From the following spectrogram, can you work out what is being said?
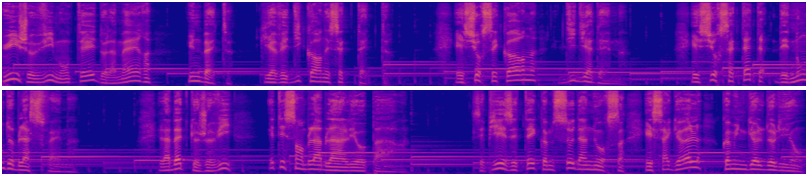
Puis je vis monter de la mer une bête qui avait dix cornes et sept têtes, et sur ses cornes dix diadèmes, et sur ses têtes des noms de blasphème. La bête que je vis était semblable à un léopard. Ses pieds étaient comme ceux d'un ours, et sa gueule comme une gueule de lion.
